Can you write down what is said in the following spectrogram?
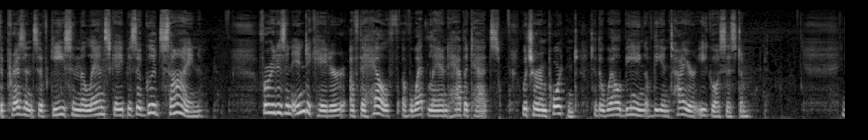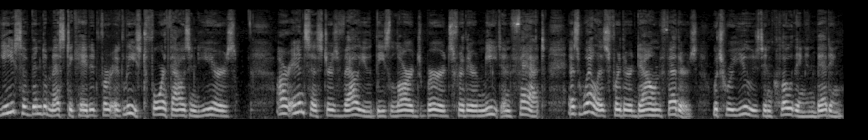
The presence of geese in the landscape is a good sign, for it is an indicator of the health of wetland habitats, which are important to the well being of the entire ecosystem. Geese have been domesticated for at least 4,000 years. Our ancestors valued these large birds for their meat and fat, as well as for their down feathers, which were used in clothing and bedding.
